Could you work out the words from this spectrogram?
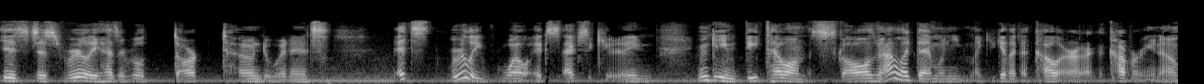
is just really has a real dark tone to it, and it's it's really well ex- executed. I mean, you get detail on the skulls. I, mean, I like that when you like you get like a color or like a cover, you know,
